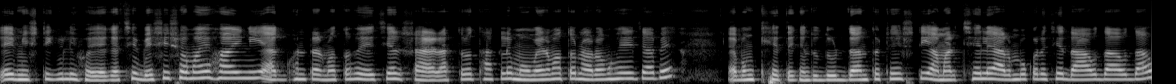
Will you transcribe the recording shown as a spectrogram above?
এই মিষ্টিগুলি হয়ে গেছে। বেশি সময় হয়নি, এক ঘণ্টার মতো হয়েছে। আর সারা রাত্র থাকলে মোমের মতো নরম হয়ে যাবে। এবং খেতে কিন্তু দুর্দান্ত টেস্টি আমার ছেলে আরম্ভ করেছে, দাও দাও দাও,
